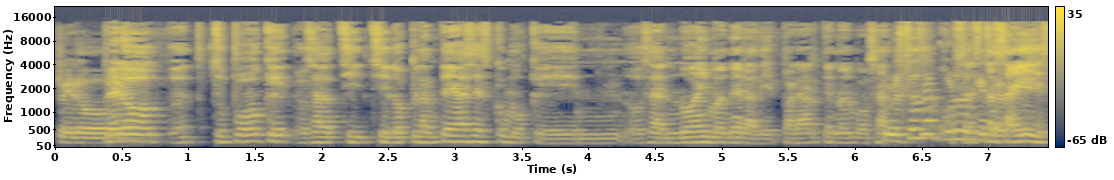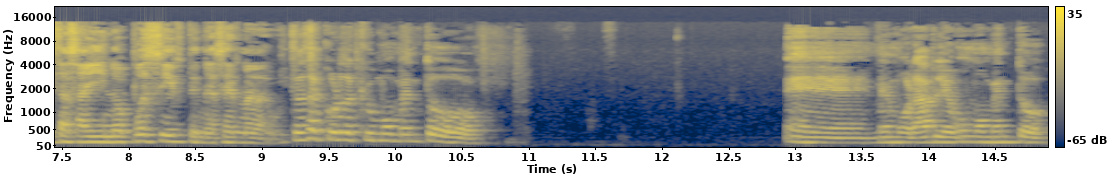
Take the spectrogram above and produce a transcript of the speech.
Pero. Pero eh, supongo que, o sea, si, si lo planteas es como que, o sea, no hay manera de pararte, ¿no? O sea, Pero estás de o acuerdo sea, que. estás también- ahí, estás ahí, no puedes irte ni hacer nada, güey. ¿Estás de acuerdo que un momento. Eh, memorable, un momento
